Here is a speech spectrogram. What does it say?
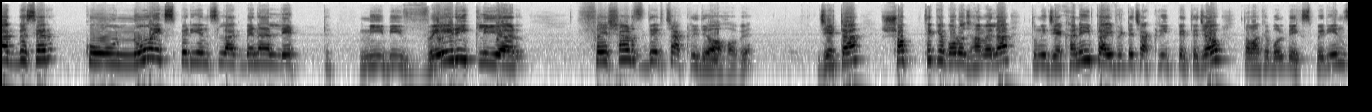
লাগবে স্যার কোনো এক্সপিরিয়েন্স লাগবে না। Let me be very clear ফ্রেশার্সদের চাকরি দেওয়া হবে। যেটা সব থেকে বড় ঝামেলা, তুমি যেখানেই প্রাইভেটে চাকরি পেতে যাও, তোমাকে বলবে এক্সপিরিয়েন্স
